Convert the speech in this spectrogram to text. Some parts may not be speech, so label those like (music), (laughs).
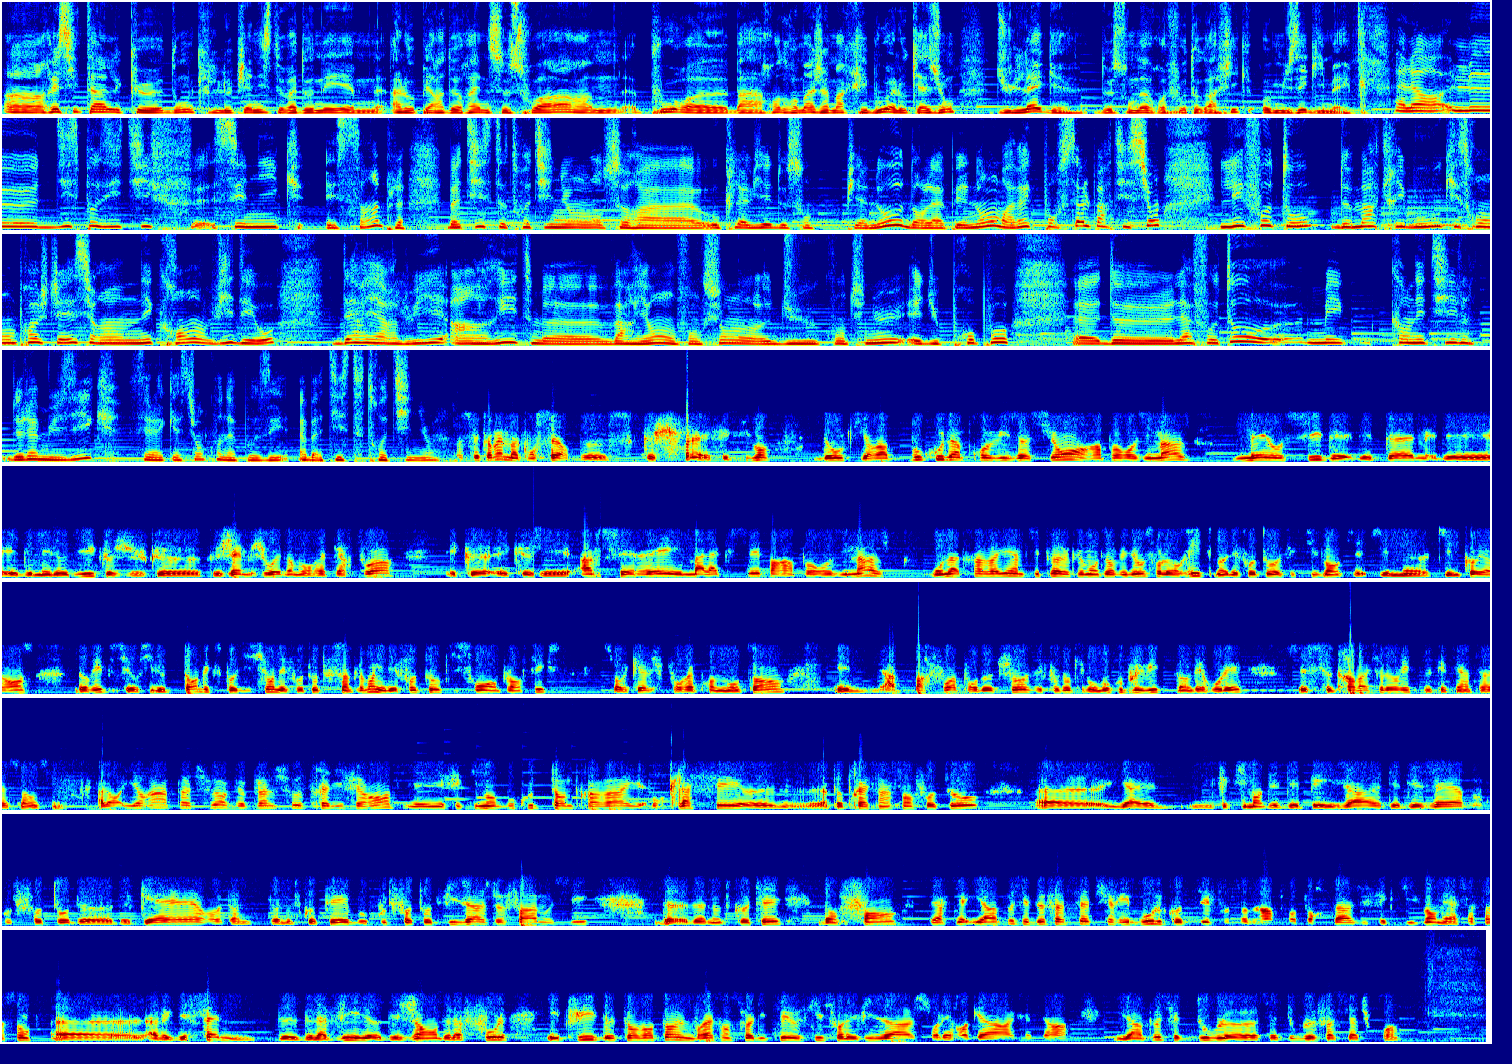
Un récital que donc le pianiste va donner euh, à l'Opéra de Rennes ce soir euh, pour bah, rendre hommage à Marc Ribou à l'occasion du leg de son œuvre photographique au musée Guimet. Alors, le dispositif scénique est simple. Baptiste Trottignon sera au clavier de son piano dans la pénombre avec pour seule partition les photos de Marc Ribou qui seront projetées sur un écran vidéo derrière lui, un rythme euh, variant en fonction euh, du contenu et du propos euh, de la photo. Mais qu'en est-il de la musique? C'est la question qu'on a posée à Baptiste Trottignon. C'est quand même un concert de ce que je fais, (laughs) effectivement. Donc il y aura beaucoup d'improvisation en rapport aux images mais aussi des, des thèmes et des, et des, mélodies que je, que, que j'aime jouer dans mon répertoire et que, et que j'ai inséré et malaxé par rapport aux images. On a travaillé un petit peu avec le monteur vidéo sur le rythme des photos, effectivement, qui qui est, une, qui est une cohérence. Le rythme, c'est aussi le temps d'exposition des photos, tout simplement. Il y a des photos qui seront en plan fixe sur lesquelles je pourrais prendre mon temps, et ah, parfois pour d'autres choses, des photos qui vont beaucoup plus vite dans le déroulé. C'est ce travail sur le rythme qui était intéressant aussi. Alors il y aura un patchwork de plein de choses très différentes. Il y a eu effectivement beaucoup de temps de travail pour classer euh, à peu près 500 photos. Euh, il y a effectivement des, des, paysages, des déserts, beaucoup de photos de, de guerre d'un autre côté, beaucoup de photos de visages de femmes aussi d'un autre côté, d'enfants. C'est-à-dire qu'il y a un peu ces deux facettes chez Ribou, le côté photographe, reportage, effectivement, mais à sa façon, euh, avec des scènes de, de, la ville, des gens, de la foule, et puis de temps en temps une vraie sensualité aussi sur les visages, sur les regards, etc. Il y a un peu cette double, cette double facette, je crois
